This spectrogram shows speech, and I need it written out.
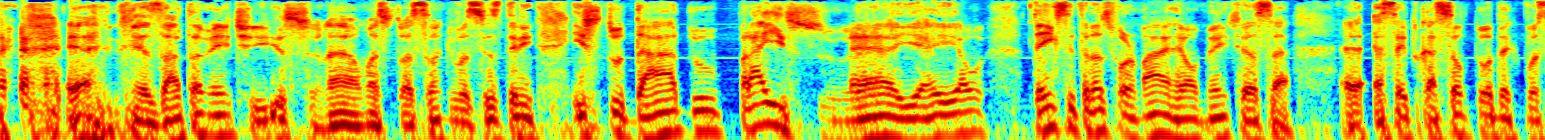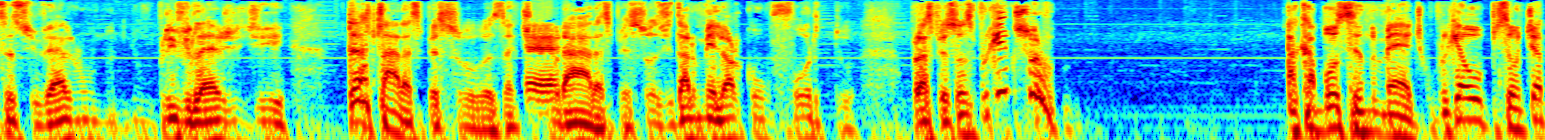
é exatamente isso, né? Uma situação de vocês terem estudado para isso, é. né? E aí é o, tem que se transformar realmente essa é, essa educação toda que vocês tiveram num, num privilégio de tratar as pessoas, né? de É. curar as pessoas, de dar o melhor conforto para as pessoas. Por que, que o senhor acabou sendo médico? Porque a opção, tinha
